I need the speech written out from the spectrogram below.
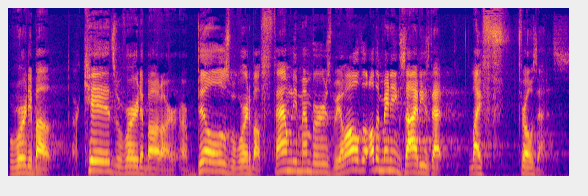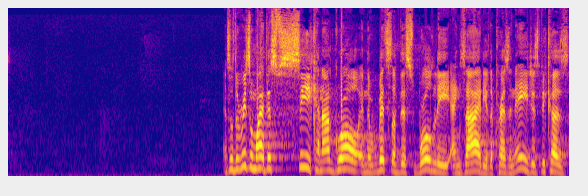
We're worried about our kids, we're worried about our, our bills, we're worried about family members, we have all the, all the many anxieties that life throws at us. And so, the reason why this seed cannot grow in the midst of this worldly anxiety of the present age is because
